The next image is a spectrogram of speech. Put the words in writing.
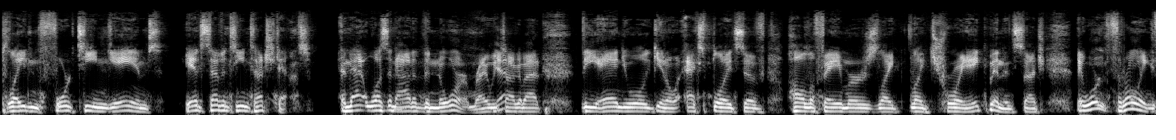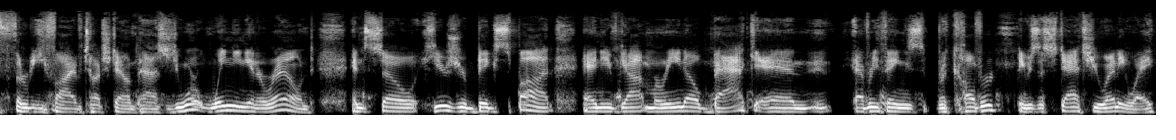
Played in 14 games. He had 17 touchdowns. And that wasn't out of the norm, right? We talk about the annual, you know, exploits of Hall of Famers like like Troy Aikman and such. They weren't throwing 35 touchdown passes. You weren't winging it around. And so here's your big spot, and you've got Marino back, and Everything's recovered. He was a statue anyway.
